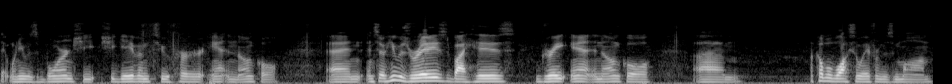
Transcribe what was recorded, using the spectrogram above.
that when he was born, she she gave him to her aunt and uncle, and and so he was raised by his great aunt and uncle, um, a couple blocks away from his mom,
